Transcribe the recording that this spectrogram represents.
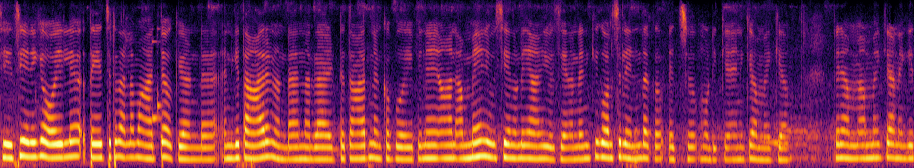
ചേച്ചി എനിക്ക് ഓയിൽ തേച്ചിട്ട് നല്ല മാറ്റമൊക്കെ ഉണ്ട്. എനിക്ക് താരനുണ്ടായിരുന്നു നല്ലതായിട്ട്. താരനൊക്കെ പോയി. പിന്നെ അമ്മയും യൂസ് ചെയ്യുന്നുണ്ട് ഞാൻ യൂസ് ചെയ്യുന്നുണ്ട്. എനിക്ക് കുറച്ച് ലെന്തൊക്കെ വെച്ചു മുടിക്ക്. എനിക്കും അമ്മയ്ക്കും. പിന്നെ അമ്മമ്മയ്ക്കാണെങ്കിൽ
